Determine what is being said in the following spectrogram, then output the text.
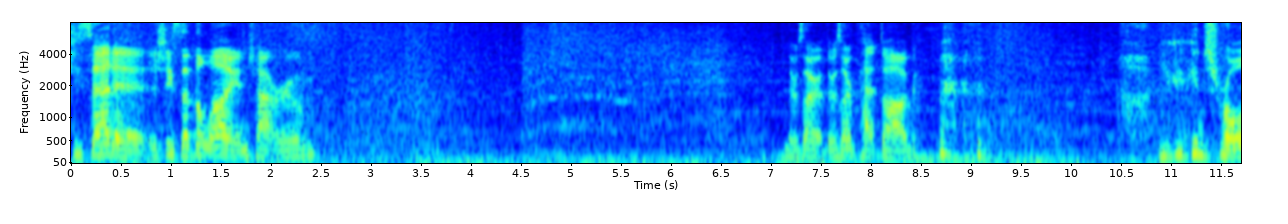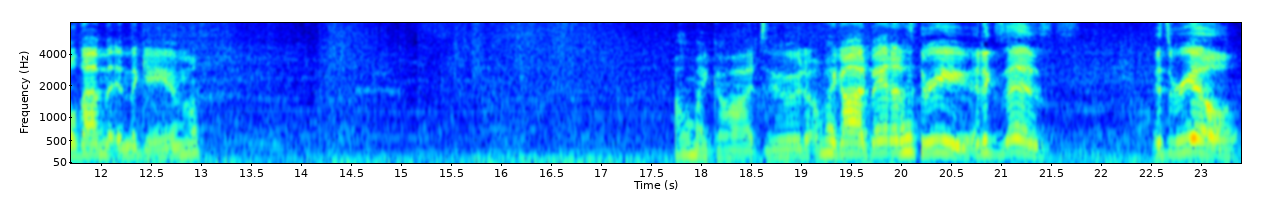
She said it. She said the line, chat room. There's our there's our pet dog. you can control them in the game. Oh my god, dude. Oh my god, Bayonetta 3! It exists! It's real!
